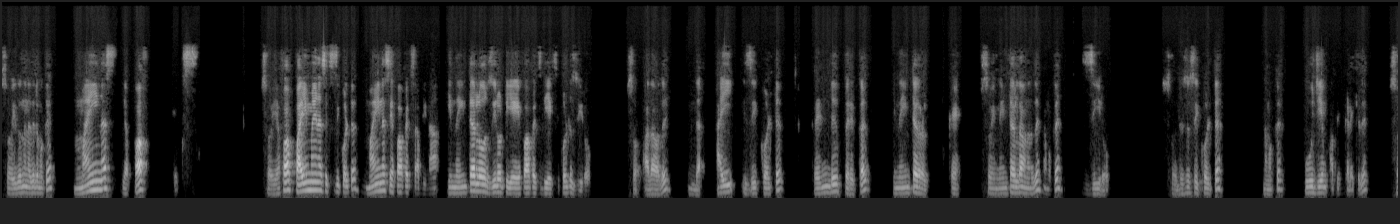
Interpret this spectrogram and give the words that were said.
ஸோ இது வந்து என்னது? நமக்கு minus f of x so f of five minus x equal to minus f of x அப்படின்னா இந்த இன்டர்ல ஒரு zero to a f of x d x equal to zero so அதாவது இந்த ஐ இஸ் ஈக்குவல் டு ரெண்டு பெருக்கல் இந்த இன்டகரல் ஓகே ஸோ இந்த இன்டர்வல் தான் வந்தது நமக்கு zero so this is equal to நமக்கு பூஜ்ஜியம் அப்படின்னு கிடைக்குது. ஸோ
